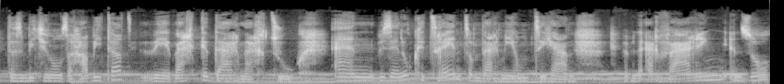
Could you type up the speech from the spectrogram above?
Dat is een beetje onze habitat. Wij werken daar naartoe. En we zijn ook getraind om daarmee om te gaan. We hebben de ervaring en zo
